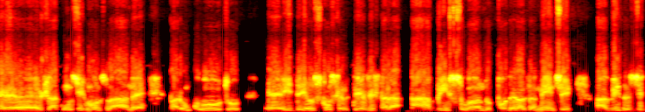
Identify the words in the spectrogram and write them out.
é, já com os irmãos lá, né, para um culto, é, e Deus com certeza estará abençoando poderosamente a vida de,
